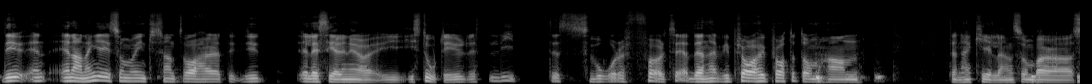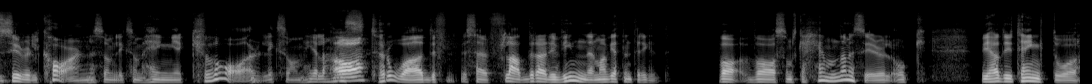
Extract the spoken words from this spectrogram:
Det är ju en, en annan grej som var intressant var här att, det, eller serien i, i stort, det är ju rätt lite svår att förutsäga. Den här, vi pra, har ju pratat om han, den här killen som bara, Cyril Karn, som liksom hänger kvar liksom. Hela hans Ja. tråd så här, fladdrar i vinden. Man vet inte riktigt vad, vad som ska hända med Cyril och vi hade ju tänkt då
